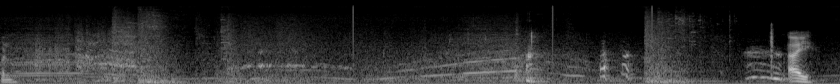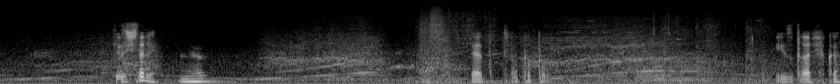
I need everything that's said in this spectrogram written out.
Понял. Ай. Тебе засчитали? Нет. Попал. Из трафика.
